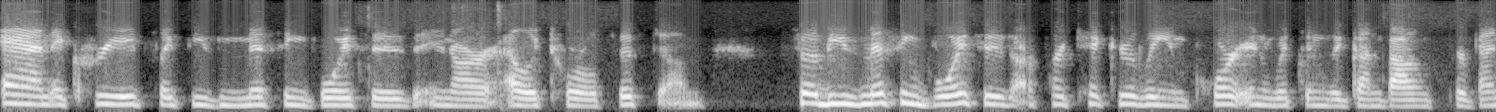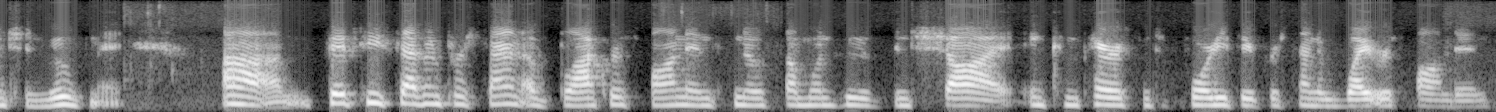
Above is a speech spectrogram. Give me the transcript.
And it creates like these missing voices in our electoral system. So these missing voices are particularly important within the gun violence prevention movement. Um, 57% of Black respondents know someone who has been shot in comparison to 43% of white respondents,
